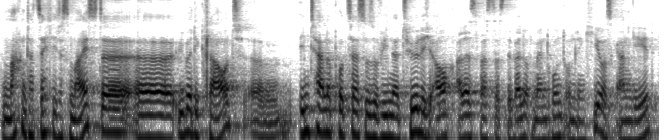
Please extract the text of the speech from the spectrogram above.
machen tatsächlich das meiste äh, über die Cloud, ähm, interne Prozesse sowie natürlich auch alles, was das Development rund um den Kiosk angeht.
